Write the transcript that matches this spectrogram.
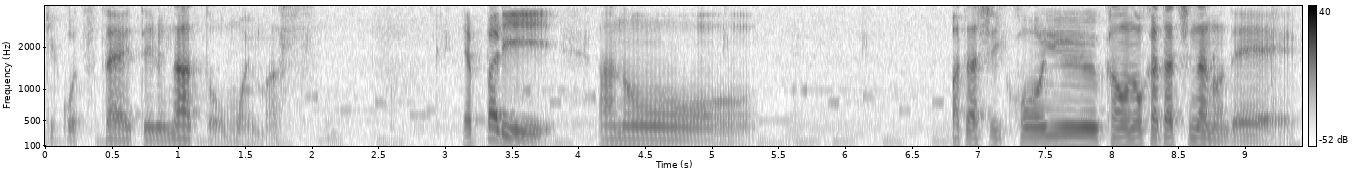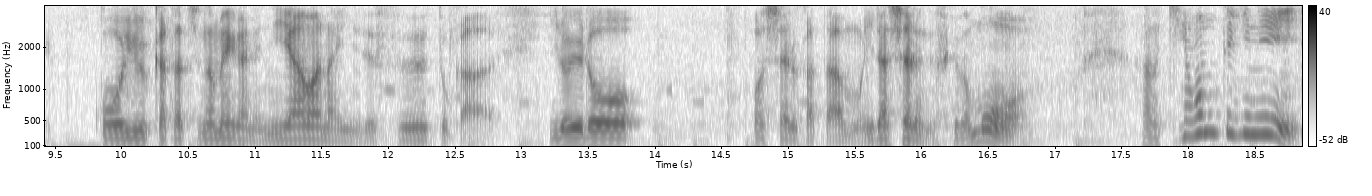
結構伝えてるなと思います。やっぱりあのー、私こういう顔の形なのでこういう形の眼鏡似合わないんですとかいろいろおっしゃる方もいらっしゃるんですけどもあの基本的に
